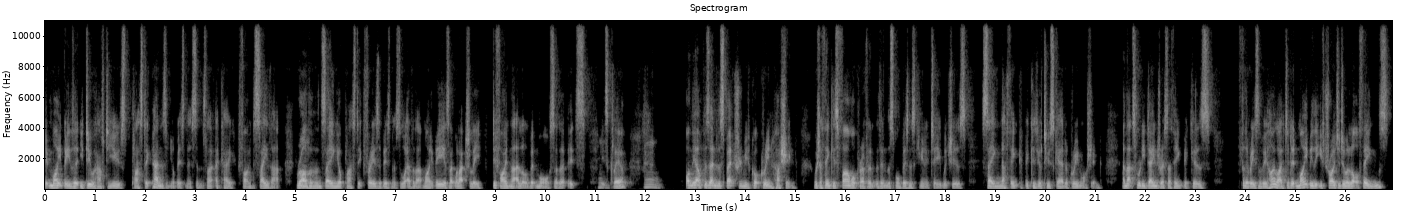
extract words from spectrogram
it might be that you do have to use plastic pens in your business and it's like okay fine say that rather mm. than saying you're plastic free as a business or whatever that might be it's like well actually define that a little bit more so that it's mm. it's clear mm. on the opposite end of the spectrum you've got green hushing which i think is far more prevalent within the small business community which is saying nothing because you're too scared of greenwashing and that's really dangerous i think because for the reasons we highlighted it might be that you've tried to do a lot of things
